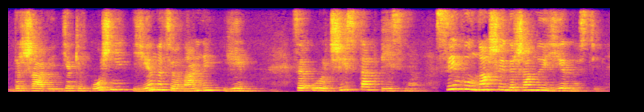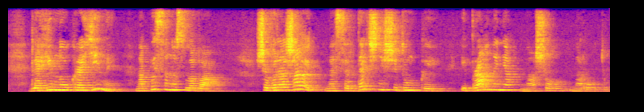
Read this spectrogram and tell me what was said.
державі, як і в кожній, є національний гімн. Це урочиста пісня, символ нашої державної єдності. Для гімну України написано слова, що виражають найсердечніші думки і прагнення нашого народу.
